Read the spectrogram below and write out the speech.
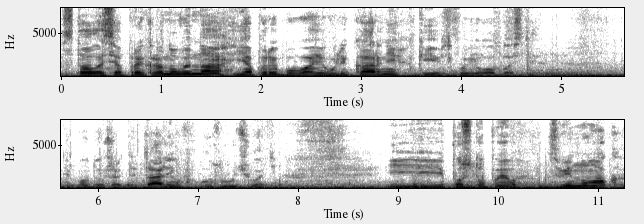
сталася прикра новина. Я перебуваю у лікарні Київської області. Не буду вже деталів озвучувати. І поступив дзвінок.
